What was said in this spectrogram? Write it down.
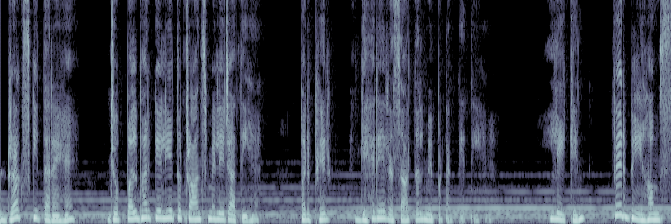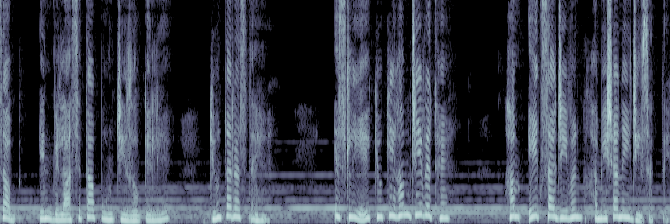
ड्रग्स की तरह हैं, जो पल भर के लिए तो ट्रांस में ले जाती हैं, पर फिर गहरे रसातल में पटक देती हैं। लेकिन फिर भी हम सब इन विलासितापूर्ण चीज़ों के लिए क्यों तरसते हैं? इसलिए क्योंकि हम जीवित हैं। हम एक सा जीवन हमेशा नहीं जी सकते।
